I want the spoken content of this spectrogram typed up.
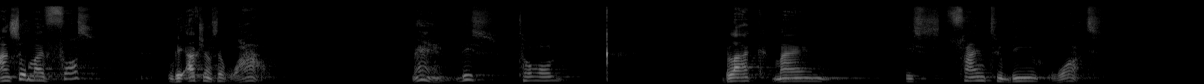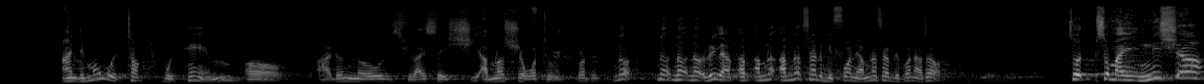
And so my first reaction was, wow, man, this tall black man is trying to be what? And the more we talked with him, or I don't know, should I say she? I'm not sure what to. What to no, no, no, no, really, I'm, I'm, not, I'm not trying to be funny. I'm not trying to be funny at all. So, so my initial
